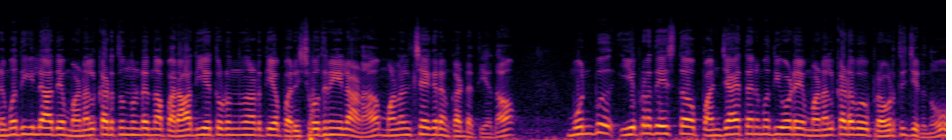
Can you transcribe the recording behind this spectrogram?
അനുമതിയില്ലാതെ മണൽ കടത്തുന്നുണ്ടെന്ന പരാതിയെ തുടർന്ന് നടത്തിയ പരിശോധനയിലാണ് മണൽ ശേഖരം കണ്ടെത്തിയത്. മുൻപ് ഈ പ്രദേശത്ത് പഞ്ചായത്ത് അനുമതിയോടെ മണൽക്കടവ് പ്രവർത്തിച്ചിരുന്നു.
